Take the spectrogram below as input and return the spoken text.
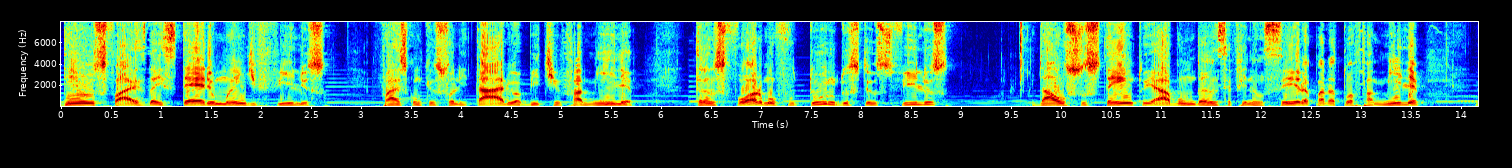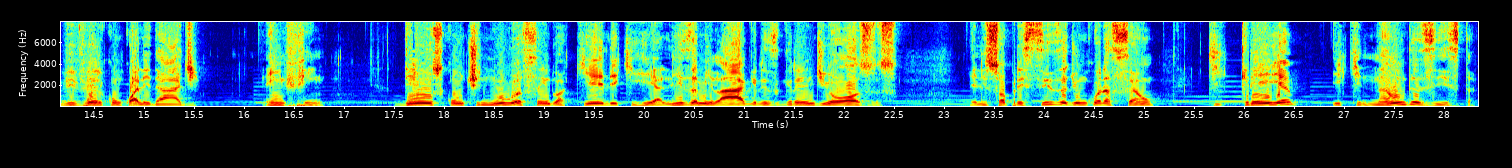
Deus faz da estéreo mãe de filhos faz com que o solitário habite em família, transforma o futuro dos teus filhos, dá o sustento e a abundância financeira para a tua família viver com qualidade. Enfim, Deus continua sendo aquele que realiza milagres grandiosos. Ele só precisa de um coração que creia e que não desista.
